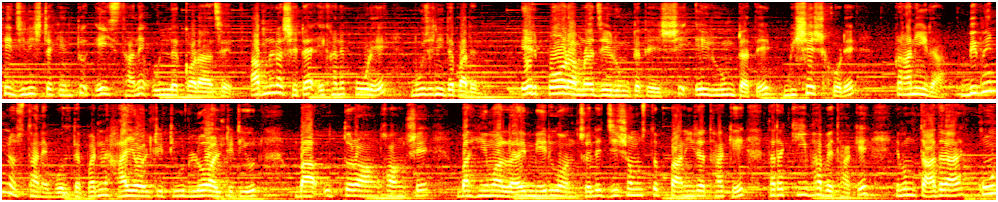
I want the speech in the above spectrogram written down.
সেই জিনিসটা কিন্তু এই স্থানে উল্লেখ করা আছে। আপনারা সেটা এখানে পড়ে বুঝে নিতে পারেন। এরপর আমরা যে রুমটাতে এসেছি, এই রুমটাতে বিশেষ করে প্রাণীরা বিভিন্ন স্থানে বলতে পারেন হাই অল্টিটিউড লো অল্টিটিউড বা উত্তর অংশে বা হিমালয়, মেরু অঞ্চলে যে সমস্ত প্রাণীরা থাকে, তারা কীভাবে থাকে এবং তারা কোন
